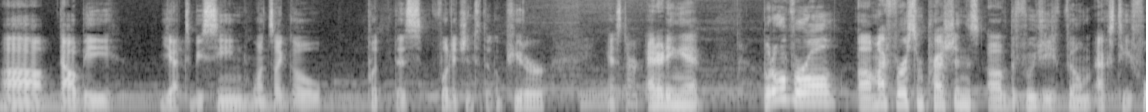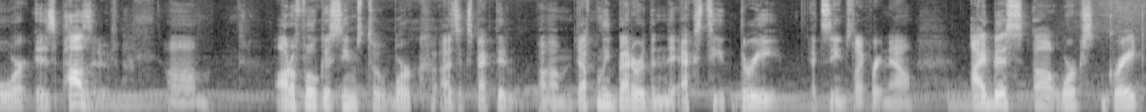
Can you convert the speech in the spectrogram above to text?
Uh, that'll be yet to be seen once I go put this footage into the computer and start editing it. But overall, uh, my first impressions of the Fujifilm X-T4 is positive. Um, autofocus seems to work as expected, um, definitely better than the X-T3, it seems like right now. IBIS uh, works great.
